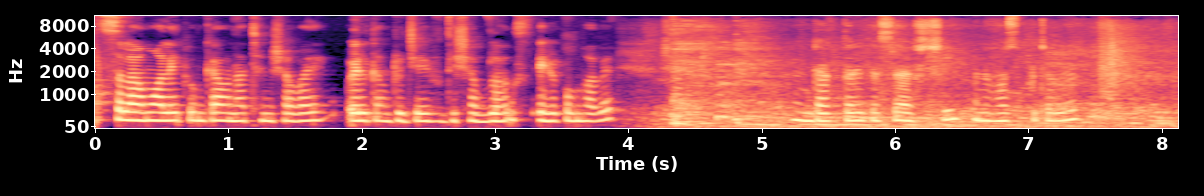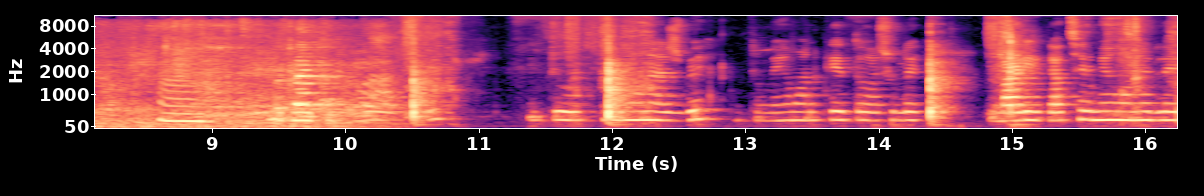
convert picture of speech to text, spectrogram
আসসালামু আলাইকুম কেমন আছেন সবাই? Welcome to Jeff Disha blogs এরকমভাবে ডাক্তারের কাছে আসছি মানে হসপিটালে এটা একটু মেহমান আসবে। তো মেহমানকে তো আসলে বাড়ির কাছের মেহমান হলে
